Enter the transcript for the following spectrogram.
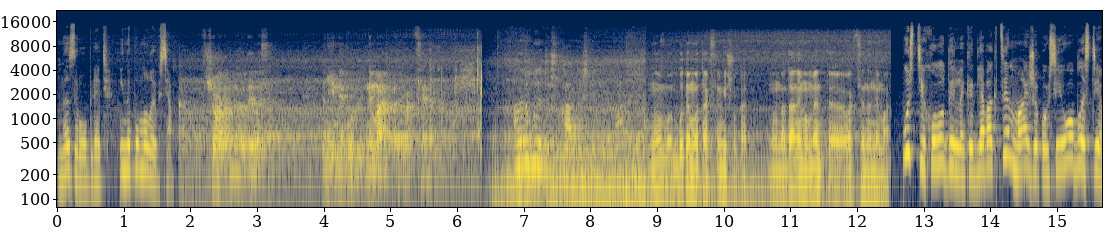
не зроблять і не помилився. Вчора народилася. Ні, не будуть, немає тепер вакцини. Але ви будете шукати шляхи, так? Ну, будемо так самі шукати. Ну, на даний момент е, вакцини немає. Пусті холодильники для вакцин майже по всій області.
